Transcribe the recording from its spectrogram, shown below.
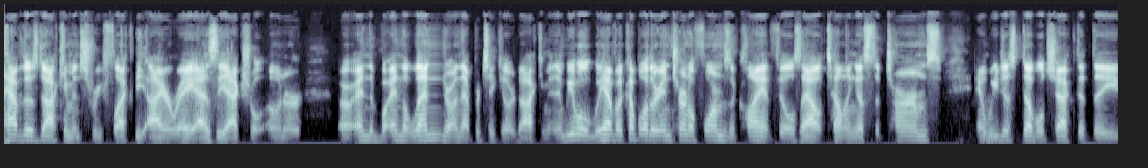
have those documents reflect the IRA as the actual owner or, and the and the lender on that particular document. And we will we have a couple other internal forms the client fills out telling us the terms, and we just double check that the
